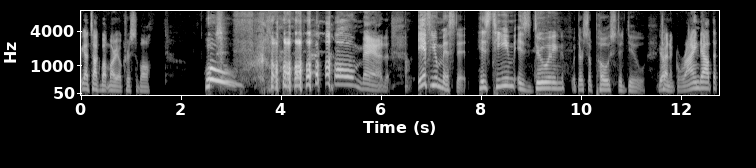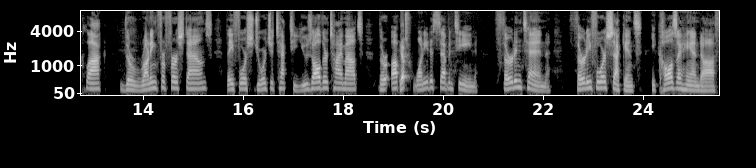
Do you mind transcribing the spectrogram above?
We got to talk about Mario Cristobal. Woo! oh man. If you missed it, his team is doing what they're supposed to do. Yep. Trying to grind out the clock. They're running for first downs. They force Georgia Tech to use all their timeouts. They're up yep. 20 to 17, third and 10, 34 seconds. He calls a handoff.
